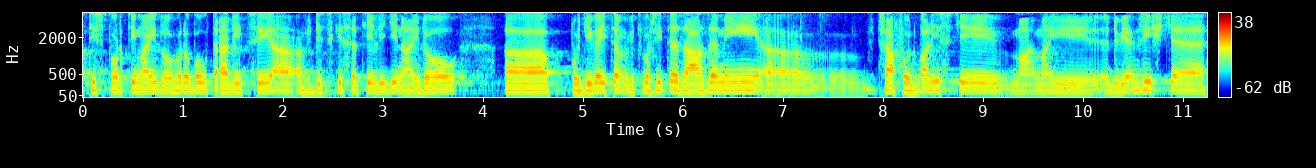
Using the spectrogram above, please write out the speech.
Ty sporty mají dlouhodobou tradici a vždycky se ti lidi najdou. Podívejte, vytvoříte zázemí, třeba fotbalisti mají dvě hřiště,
